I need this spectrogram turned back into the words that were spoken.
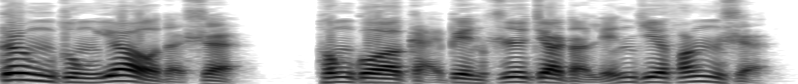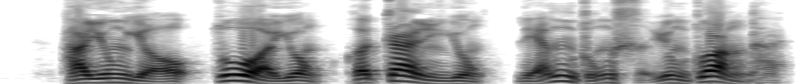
更重要的是。通过改变支架的连接方式，它拥有作用和占用两种使用状态。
